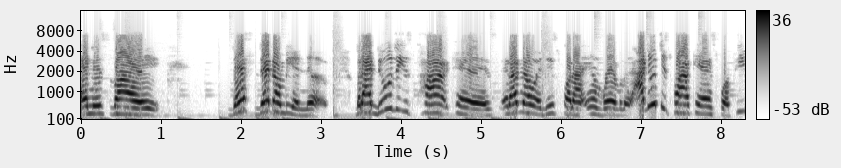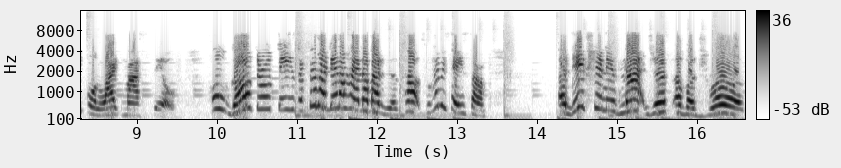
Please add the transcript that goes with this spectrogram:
And it's like that's that don't be enough. But I do these podcasts, and I know at this point I am rambling. I do these podcasts for people like myself who go through things and feel like they don't have nobody to talk to. Let me tell you something. Addiction is not just of a drug,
